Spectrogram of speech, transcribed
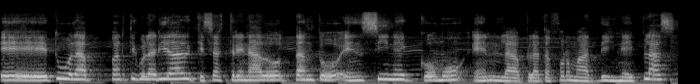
eh, tuvo la particularidad que se ha estrenado tanto en cine como en la plataforma Disney Plus,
